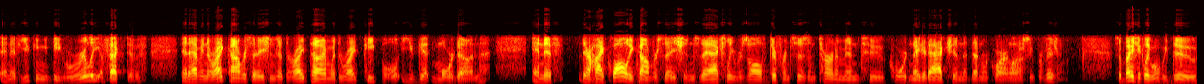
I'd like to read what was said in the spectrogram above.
and if you can be really effective at having the right conversations at the right time with the right people, you get more done. And if they're high quality conversations, they actually resolve differences and turn them into coordinated action that doesn't require a lot of supervision. So basically, what we do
